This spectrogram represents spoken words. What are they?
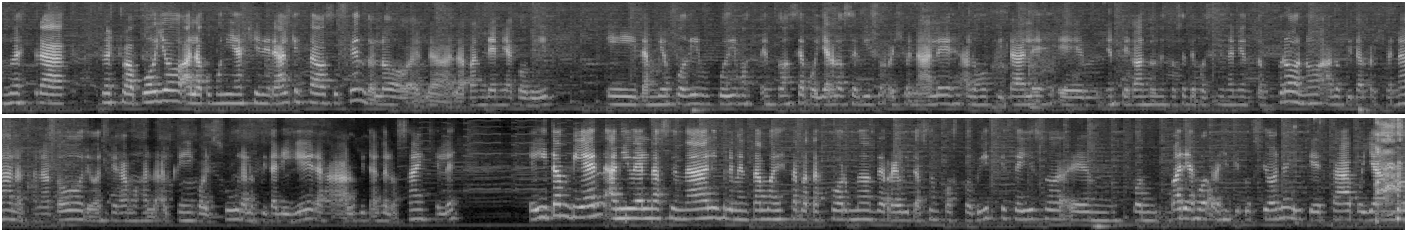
nuestra nuestro apoyo a la comunidad general que estaba sufriendo la, pandemia COVID y también pudimos, pudimos, entonces apoyar a los servicios regionales, a los hospitales, eh, entregando nuestro set de posicionamiento en prono, al hospital regional, al sanatorio, entregamos al, al Clínico del Sur, al Hospital Higueras, al Hospital de Los Ángeles. Y también a nivel nacional implementamos esta plataforma de rehabilitación post-COVID que se hizo em, con varias otras instituciones y que está apoyando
